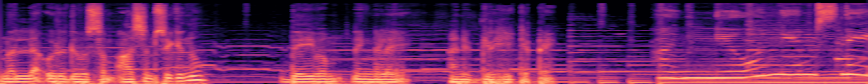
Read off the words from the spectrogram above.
നല്ല ഒരു ദിവസം ആശംസിക്കുന്നു. ദൈവം നിങ്ങളെ അനുഗ്രഹിക്കട്ടെ. അന്യോന്യം സ്നേഹിക്കുവിൻ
